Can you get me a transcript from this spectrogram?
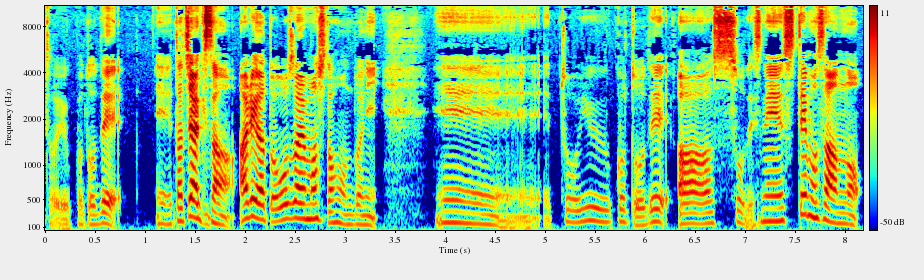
ということで、えー、立明さん、ありがとうございました、本当に。えー、ということで、あそうですね、ステムさんの、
